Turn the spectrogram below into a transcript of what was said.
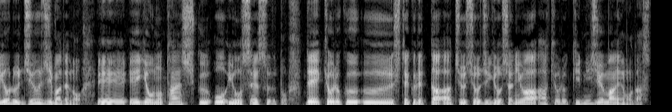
夜10時までの、えー、営業の短縮を要請すると。で協力してくれた中小事業者には協力金20万円を出す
